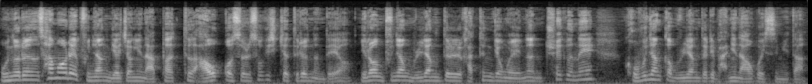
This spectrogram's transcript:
오늘은 3월에 분양 예정인 아파트 9곳을 소개시켜 드렸는데요. 이런 분양 물량들 같은 경우에는 최근에 고분양가 물량들이 많이 나오고 있습니다.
